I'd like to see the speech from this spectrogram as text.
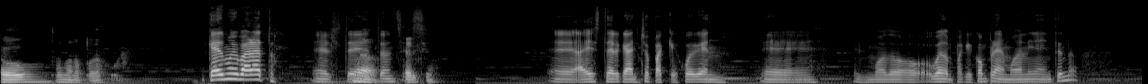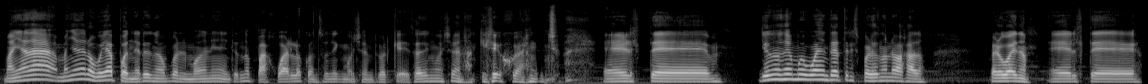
Oh, entonces no lo puedo jugar. Que es muy barato. Este, No, entonces, eh, ahí está el gancho para que jueguen eh, el modo. Bueno, para que compren el modo en línea de Nintendo. Mañana, mañana lo voy a poner de nuevo en el modo en línea de Nintendo para jugarlo con Sonic Motion. Porque Sonic Motion no quiere jugar mucho. Este. Yo no soy muy buen en Tetris, por eso no lo he bajado. Pero bueno, este.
